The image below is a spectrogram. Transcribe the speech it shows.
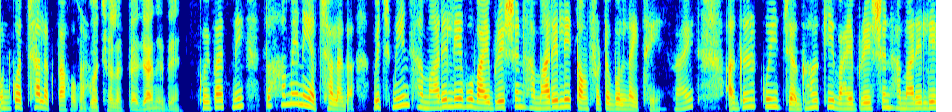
उनको अच्छा लगता होगा। उनको अच्छा लगता है जाने दें। कोई बात नहीं तो हमें नहीं अच्छा लगा विच मीन्स हमारे लिए वो वाइब्रेशन हमारे लिए कंफर्टेबल नहीं थी राइट अगर कोई जगह की वाइब्रेशन हमारे लिए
